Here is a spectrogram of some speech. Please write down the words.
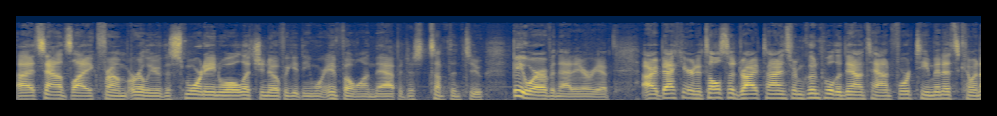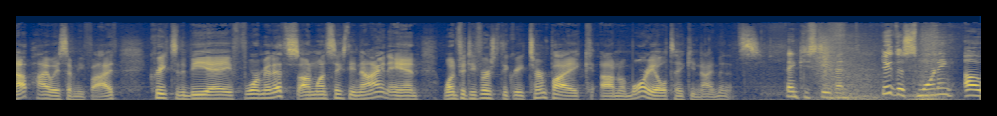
Uh, it sounds like from earlier this morning. We'll let you know if we get any more info on that, but just something to be aware of in that area. All right, back here in Tulsa, drive times from Glenpool to downtown 14 minutes coming up, Highway 75. Creek to the BA 4 minutes on 169, and 151st to the Creek Turnpike on Memorial taking 9 minutes. Thank you, Stephen. New this morning, a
